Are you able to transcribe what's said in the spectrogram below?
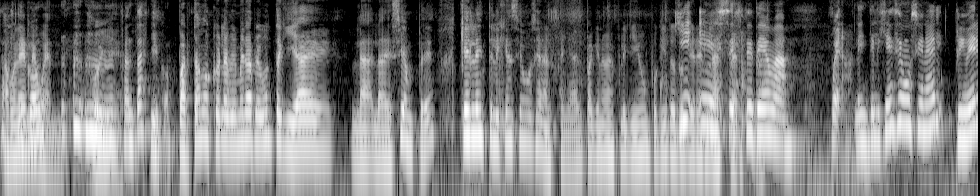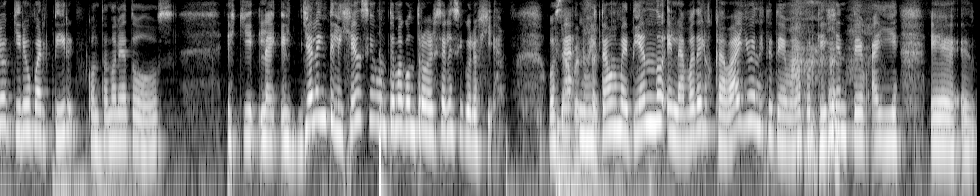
a ponerle Wendy. Oye, Fantástico. partamos con la primera pregunta que ya es la, de siempre. ¿Qué es la inteligencia emocional, Feña? Para que nos expliques un poquito tú que eres la es este tema? Bueno, la inteligencia emocional, primero quiero partir contándole a todos, es que ya la inteligencia es un tema controversial en psicología. O sea, nos estamos metiendo en la pata de los caballos en este tema, porque hay gente, hay eh, eh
